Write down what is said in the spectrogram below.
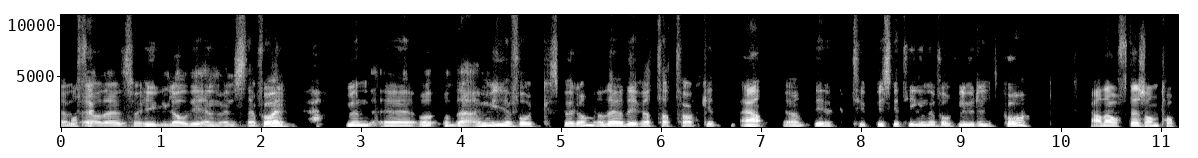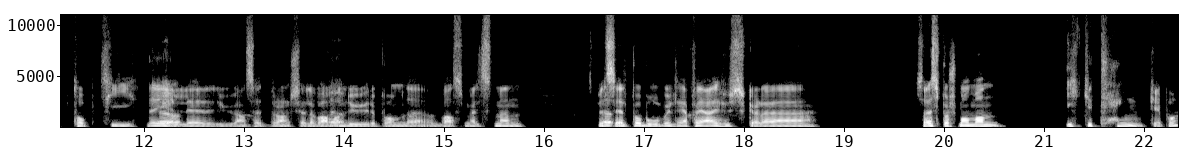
ja, det er så hyggelig alle de henvendelsene jeg får. Men, eh, og, og det er mye folk spør om, og det er jo det vi har tatt tak i. Ja. Ja, de typiske tingene folk lurer litt på. Ja, det er ofte sånn topp topp ti. Det Ja. gjelder uansett bransje eller hva man lurer på om det hva som helst. Men spesielt på bobil, for jeg husker det Så er det spørsmål man ikke tenker på,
